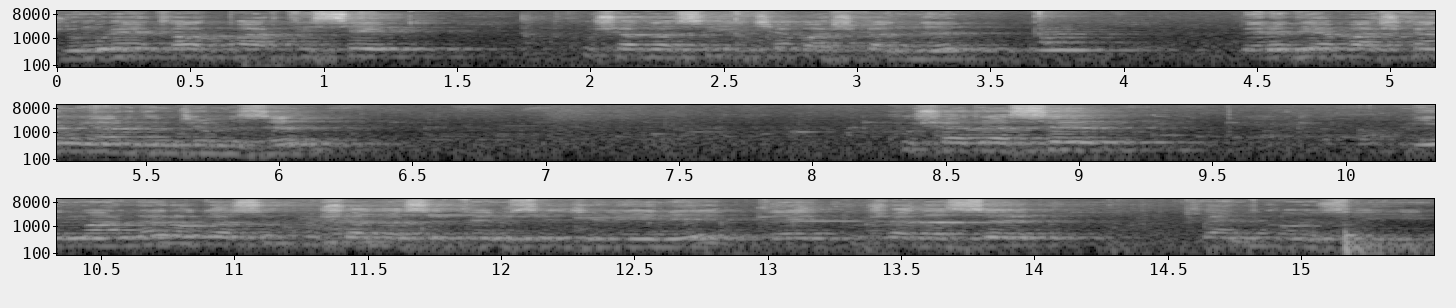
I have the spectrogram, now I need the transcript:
Cumhuriyet Halk Partisi Kuşadası İlçe Başkanlığı Belediye Başkan Yardımcımızı Kuşadası Mimarlar Odası Kuşadası temsilciliğini ve Kuşadası Kent Konseyi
